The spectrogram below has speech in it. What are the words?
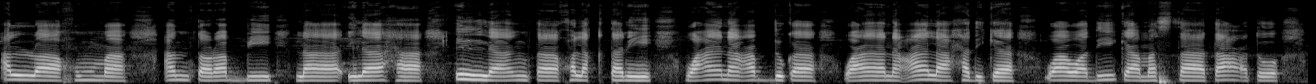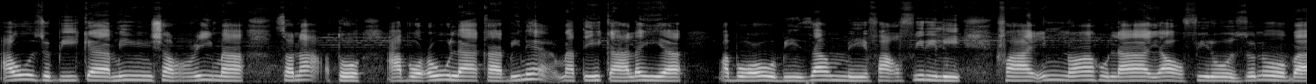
আল্লাহ হুম্মা আন্ত রাব্বি লা ইলাহা ইল্লা আনতা খলাকতানি ওয়া আনা আবদুকা ওয়া আনা আলা হাদিকা ওয়া ওয়াদিকা মাস্তাতাতু আউযু বিকা মিন শাররি মা সনাতু আবউ লাকা বিনি'মাতিকা আলাইয়া আবউ বিজাম্বি ফাগফিরলি ফাইন্নাহু লা ইয়াগফিরু যুনুবা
